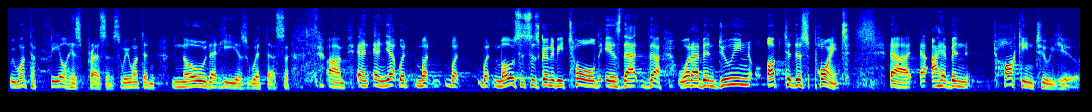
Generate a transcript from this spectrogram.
We want to feel his presence. We want to know that he is with us. Um, and, and yet, what, what, what, what Moses is going to be told is that the, what I've been doing up to this point, uh, I have been talking to you,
